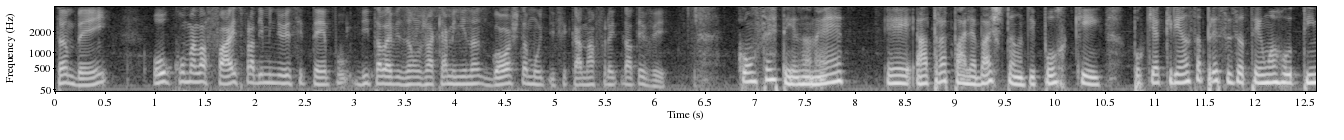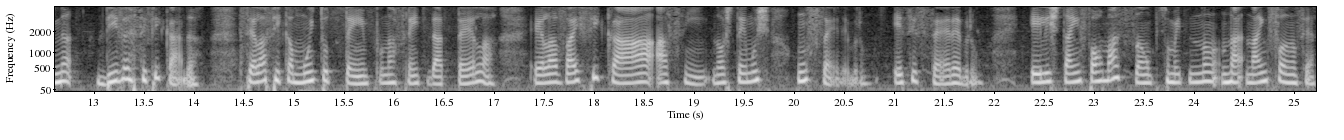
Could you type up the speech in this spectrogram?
também ou como ela faz para diminuir esse tempo de televisão, já que a menina gosta muito de ficar na frente da TV. Com certeza, né? É, atrapalha bastante. Por quê? Porque a criança precisa ter uma rotina diversificada. Se ela fica muito tempo na frente da tela, ela vai ficar assim. Nós temos um cérebro. Esse cérebro, ele está em formação, principalmente na, na, na infância.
